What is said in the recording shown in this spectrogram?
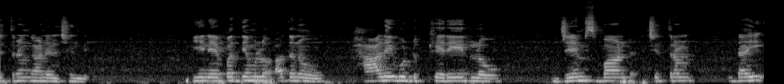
చిత్రంగా నిలిచింది. ఈ నేపథ్యంలో అతను హాలీవుడ్ కెరీర్లో జేమ్స్ బాండ్ చిత్రం డై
